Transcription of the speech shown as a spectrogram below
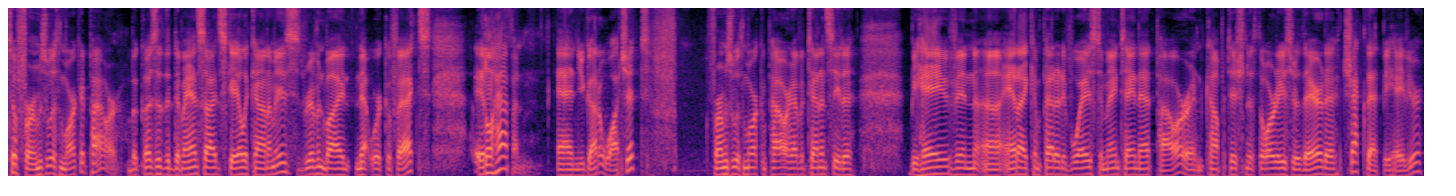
to firms with market power. Because of the demand side scale economies driven by network effects, it'll happen. And you got to watch it firms with market power have a tendency to behave in uh, anti competitive ways to maintain that power, and competition authorities are there to check that behavior.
